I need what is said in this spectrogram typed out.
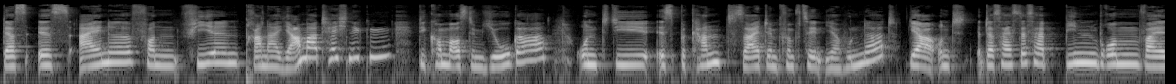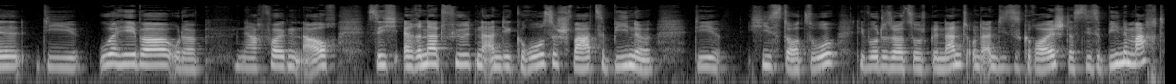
Das ist eine von vielen Pranayama-Techniken. Die kommen aus dem Yoga und die ist bekannt seit dem 15. Jahrhundert. Ja, und das heißt deshalb Bienenbrummen, weil die Urheber oder Nachfolgenden auch sich erinnert fühlten an die große schwarze Biene, die hieß dort so, die wurde dort so genannt und an dieses Geräusch, das diese Biene macht.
